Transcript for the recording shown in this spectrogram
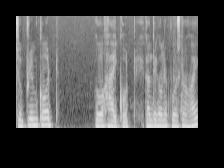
সুপ্রিম কোর্ট ও হাইকোর্ট এখান থেকে অনেক প্রশ্ন হয়।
